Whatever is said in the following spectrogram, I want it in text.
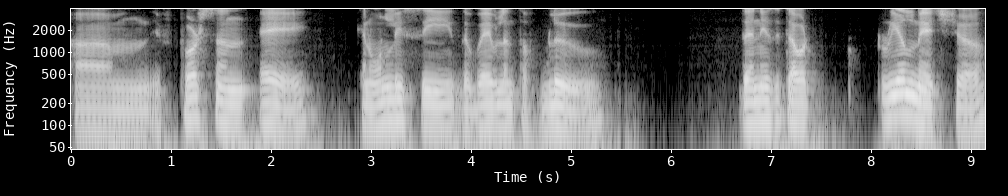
Um, if person A can only see the wavelength of blue, then is it our real nature?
